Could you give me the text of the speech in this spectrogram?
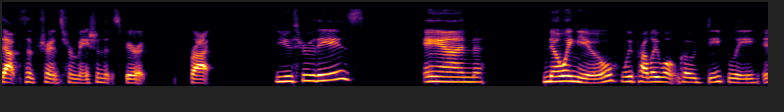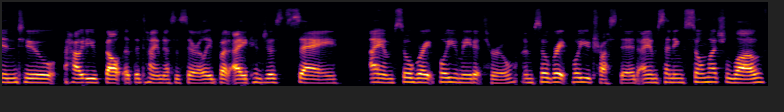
depth of transformation that spirit brought you through these. And knowing you, we probably won't go deeply into how you felt at the time necessarily, but I can just say I am so grateful you made it through. I'm so grateful you trusted. I am sending so much love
